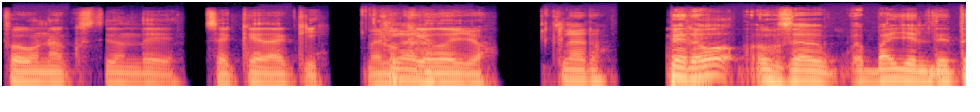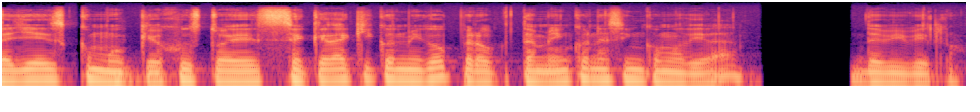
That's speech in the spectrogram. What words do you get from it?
fue una cuestión de se queda aquí, me lo quedo yo. Claro. Pero, o sea, vaya, el detalle es como que justo es, se queda aquí conmigo, pero también con esa incomodidad de vivirlo.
